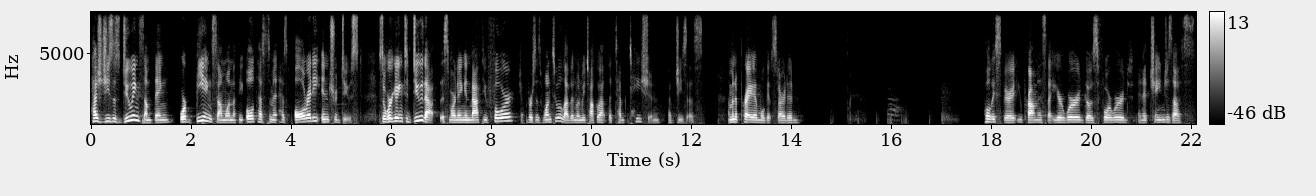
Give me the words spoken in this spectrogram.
has Jesus doing something or being someone that the Old Testament has already introduced. So we're going to do that this morning in Matthew 4, verses 1 to 11, when we talk about the temptation of Jesus. I'm going to pray and we'll get started. Holy Spirit, you promise that your word goes forward and it changes us.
